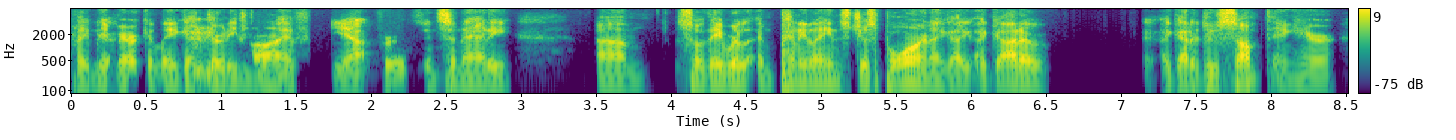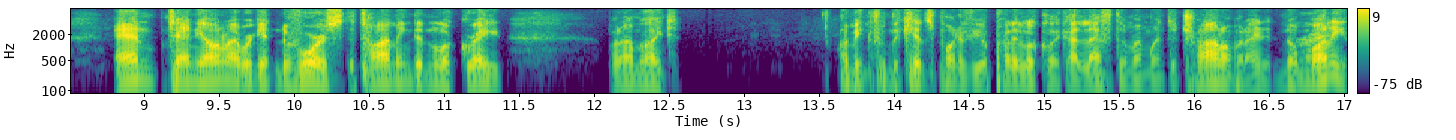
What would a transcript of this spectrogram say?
played in the American League at 35 Yeah. for Cincinnati. Um, so they were, and Penny Lane's just born. I, I, I gotta, I gotta do something here. And Danielle and I were getting divorced. The timing didn't look great, but I'm like, I mean, from the kids' point of view, it probably looked like I left them and went to Toronto, but I had no Right. money.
